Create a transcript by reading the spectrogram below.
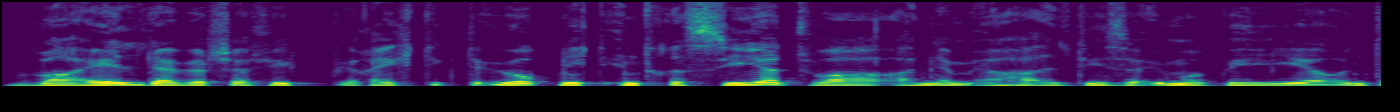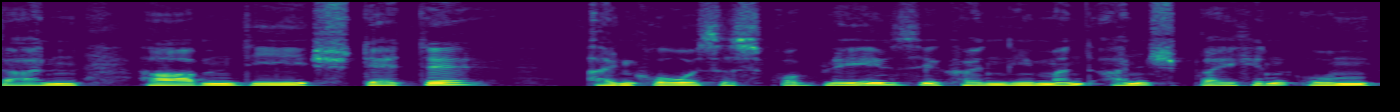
weil der wirtschaftlich Berechtigte überhaupt nicht interessiert war an dem Erhalt dieser Immobilie. Und dann haben die Städte ein großes Problem. Sie können niemand ansprechen, um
